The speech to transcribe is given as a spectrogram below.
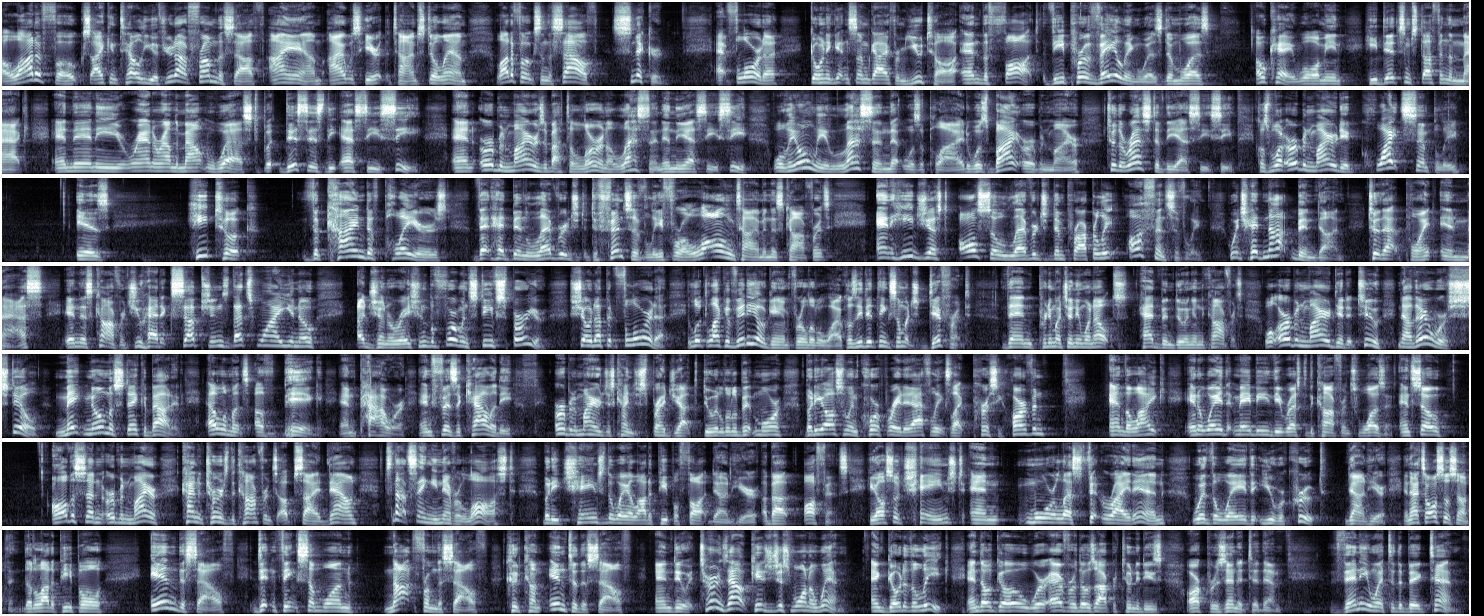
A lot of folks, I can tell you, if you're not from the South, I am. I was here at the time, still am. A lot of folks in the South snickered at Florida going and getting some guy from Utah. And the thought, the prevailing wisdom was, okay, well, I mean, he did some stuff in the MAC and then he ran around the Mountain West, but this is the SEC. And Urban Meyer is about to learn a lesson in the SEC. Well, the only lesson that was applied was by Urban Meyer to the rest of the SEC. Because what Urban Meyer did quite simply is he took the kind of players that had been leveraged defensively for a long time in this conference, and he just also leveraged them properly offensively, which had not been done to that point in mass in this conference. You had exceptions. That's why, you know, a generation before when Steve Spurrier showed up at Florida, it looked like a video game for a little while because he did things so much different than pretty much anyone else had been doing in the conference. Well, Urban Meyer did it too. Now, there were still, make no mistake about it, elements of big and power and physicality. Urban Meyer just kind of spread you out to do it a little bit more, but he also incorporated athletes like Percy Harvin and the like in a way that maybe the rest of the conference wasn't. And so all of a sudden, Urban Meyer kind of turns the conference upside down. It's not saying he never lost, but he changed the way a lot of people thought down here about offense. He also changed and more or less fit right in with the way that you recruit down here. And that's also something that a lot of people in the South didn't think someone not from the South could come into the South and do it. Turns out kids just want to win and go to the league, and they'll go wherever those opportunities are presented to them. Then he went to the Big Ten.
